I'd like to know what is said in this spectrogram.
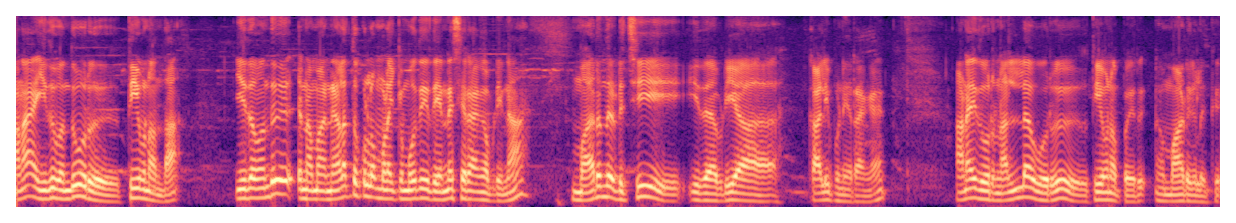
ஆனால் இது வந்து ஒரு தீவனம் தான் இதை வந்து நம்ம நிலத்துக்குள்ளே முளைக்கும் போது இதை என்ன செய்கிறாங்க அப்படின்னா மருந்தடித்து இதை அப்படியே காலி பண்ணிடுறாங்க ஆனால் இது ஒரு நல்ல ஒரு தீவனப்பயிர் மாடுகளுக்கு.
